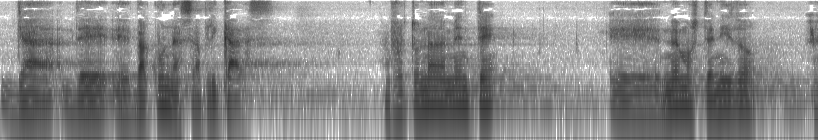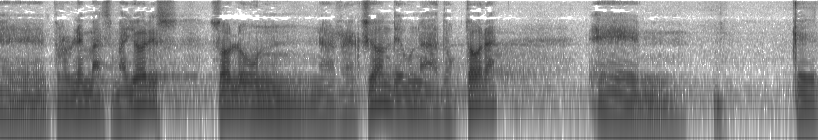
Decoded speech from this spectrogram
ya de eh, vacunas aplicadas. Afortunadamente eh, no hemos tenido eh, problemas mayores, solo una reacción de una doctora eh, que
